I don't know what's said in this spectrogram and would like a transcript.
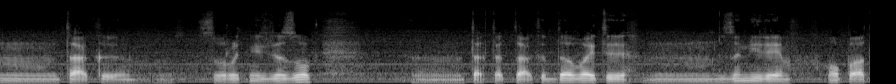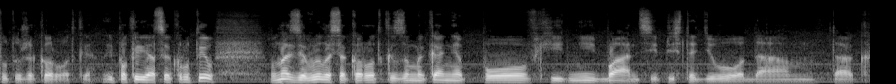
м, так, е, зворотній зв'язок. Так, так, так. Давайте заміряємо. Опа, а тут уже коротке. І поки я це крутив, у нас з'явилося коротке замикання по вхідній банці після діода. Так,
